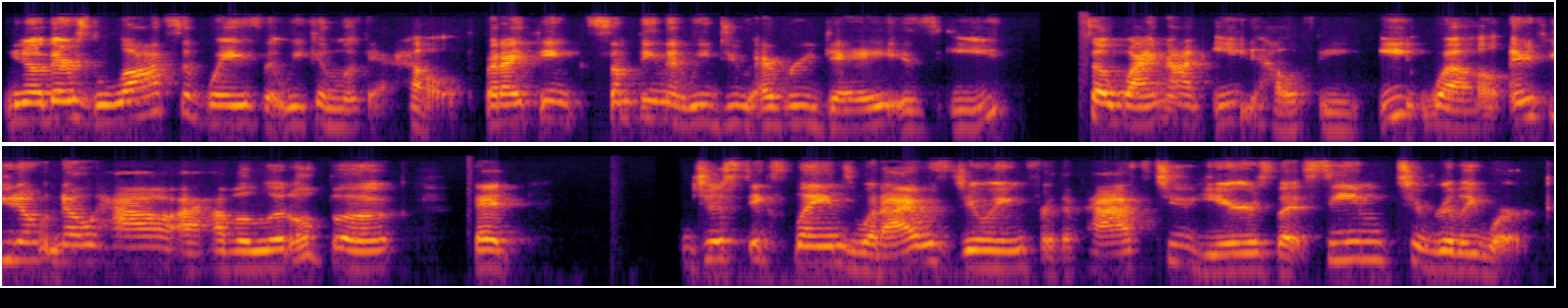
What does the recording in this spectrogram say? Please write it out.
You know, there's lots of ways that we can look at health, but I think something that we do every day is eat. So why not eat healthy, eat well? And if you don't know how, I have a little book that just explains what I was doing for the past two years that seemed to really work.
